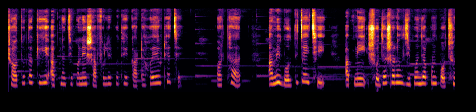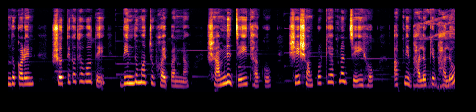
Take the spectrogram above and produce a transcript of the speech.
সততা কি আপনার জীবনে সাফল্যের পথে কাটা হয়ে উঠেছে? অর্থাৎ, আমি বলতে চাইছি, আপনি সোজা সরল জীবনযাপন পছন্দ করেন। সত্যি কথা বলতে, বিন্দুমাত্র ভয় পান না। সামনে যেই থাকুক, সে সম্পর্কে আপনার যেই হোক, আপনি ভালোকে ভালো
